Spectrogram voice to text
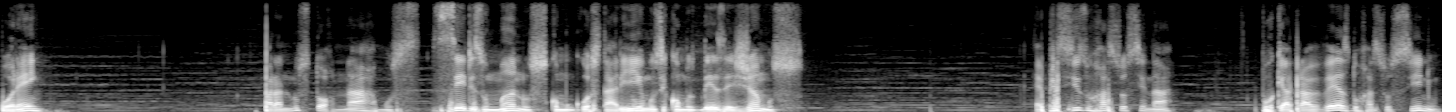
Porém, para nos tornarmos seres humanos como gostaríamos e como desejamos, é preciso raciocinar porque através do raciocínio,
